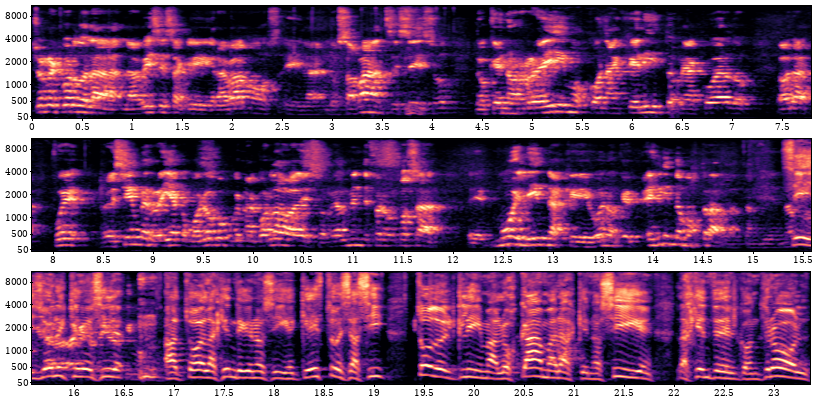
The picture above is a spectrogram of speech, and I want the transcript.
Yo recuerdo la, la vez esa que grabamos eh, la- los avances, eso, lo que nos reímos con Angelito, me acuerdo. Ahora, fue, recién me reía como loco porque me acordaba de eso. Realmente fueron cosas eh, muy lindas que, bueno, que es lindo mostrarlas también. ¿no? Sí, Porque yo les quiero decir a toda la gente que nos sigue que esto es así, todo el clima, los cámaras que nos siguen, la gente del control,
